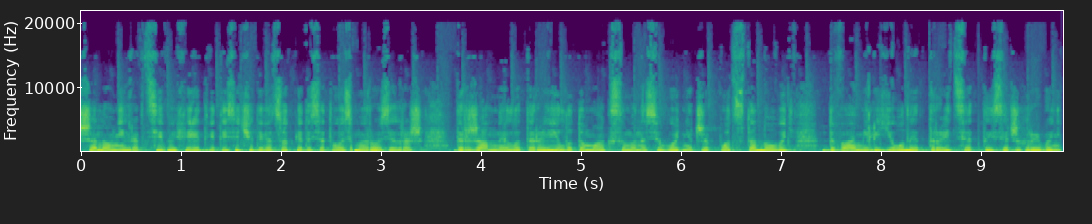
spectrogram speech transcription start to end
Шановні гравці, в ефірі 2958 розіграш державної лотереї Лотомаксима на сьогодні джекпот становить 2 мільйони 30 тисяч гривень.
